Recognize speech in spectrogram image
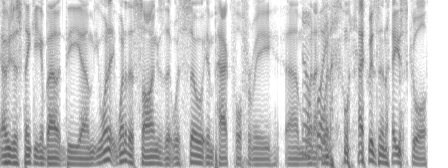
I was just thinking about the um, one of, one of the songs that was so impactful for me um, Oh, when, I, when I when I was in high school,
